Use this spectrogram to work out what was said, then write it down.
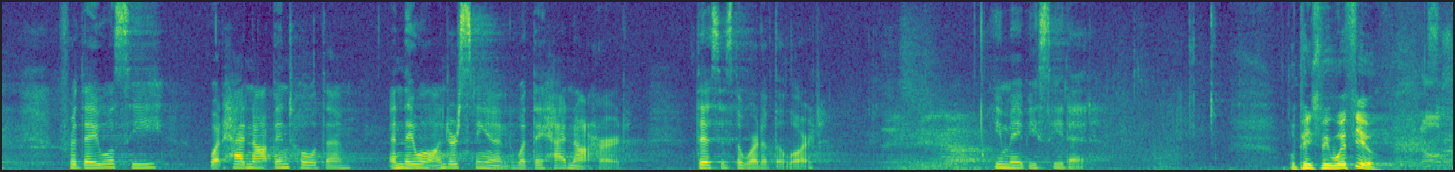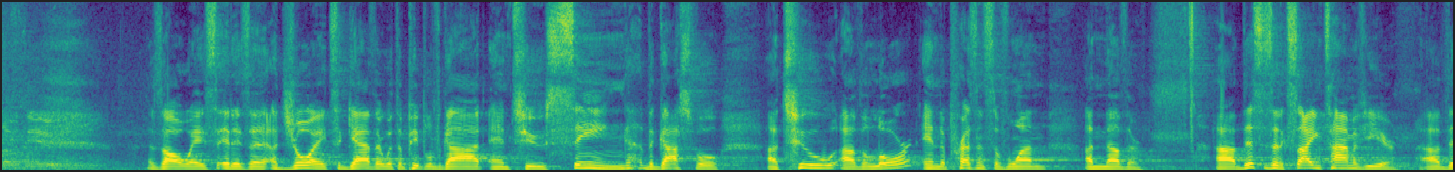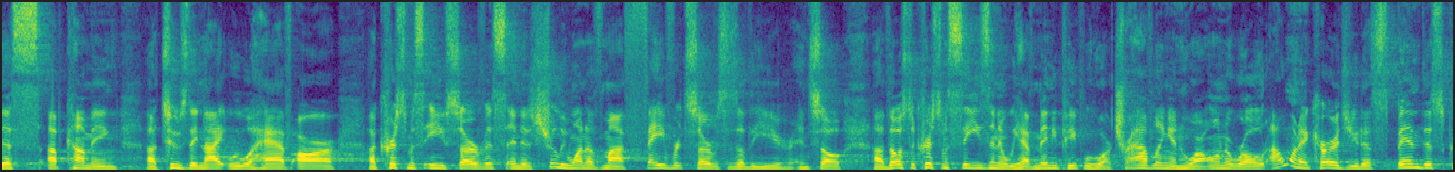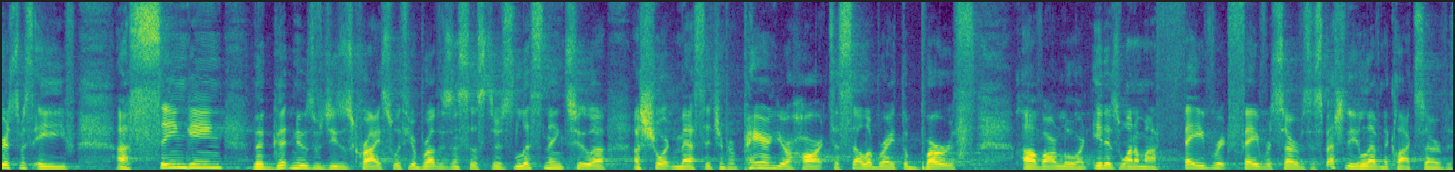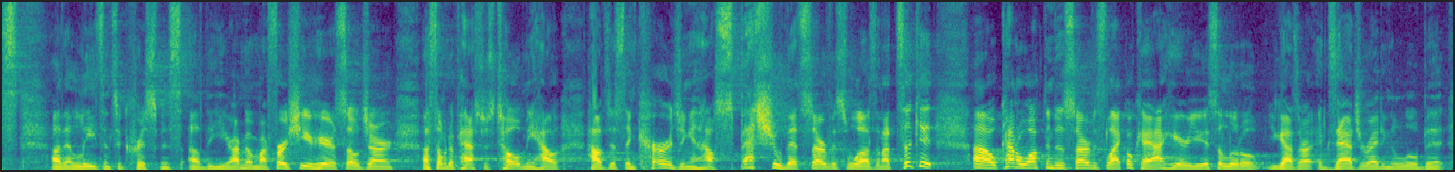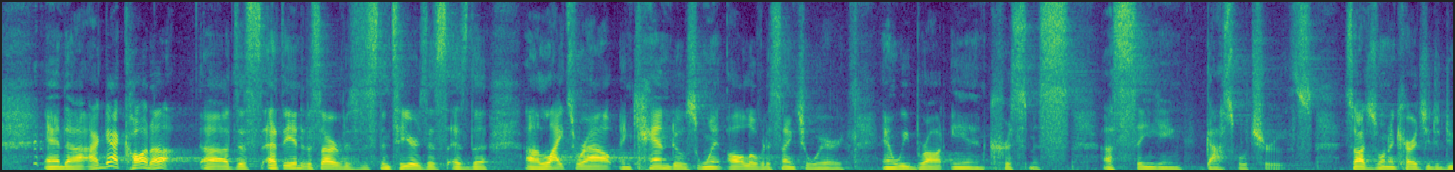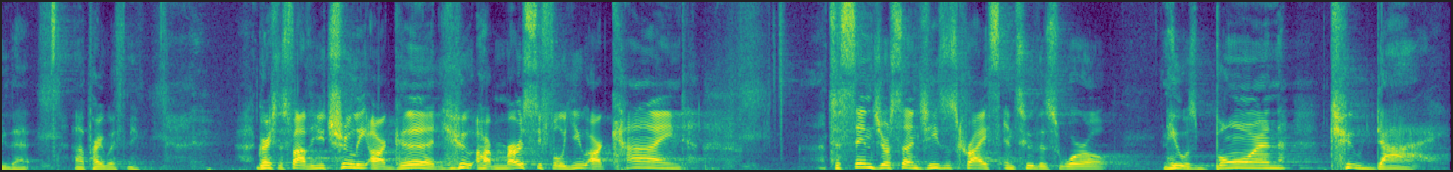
for they will see what had not been told them, and they will understand what they had not heard. This is the word of the Lord. You may be seated. Well, peace be with you. As always, it is a, a, joy to gather with the people of God and to sing the gospel uh, to uh, the Lord in the presence of one another. Uh, this is an exciting time of year. Uh, this upcoming uh, Tuesday night, we will have our uh, Christmas Eve service, and it's truly one of my favorite services of the year. And so, uh, though it's the Christmas season and we have many people who are traveling and who are on the road, I want to encourage you to spend this Christmas Eve uh, singing the good news of Jesus Christ with your brothers and sisters, listening to a, a short message, and preparing your heart to celebrate the birth of our Lord. It is one of my favorite, favorite services, especially the 11 o'clock service uh, that leads into Christmas of the year. I remember my first year here at Sojourn, uh, some of the pastors told me how, how just encouraging and how special that service was. And I took it, uh, kind of walked into the service like, okay, I hear you. It's a little, you guys are exaggerating a little bit. And uh, I got caught up. Uh, just at the end of the service, just in tears as, as the uh, lights were out and candles went all over the sanctuary, and we brought in Christmas uh, singing gospel truths. So I just want to encourage you to do that. Uh, pray with me. Gracious Father, you truly are good. You are merciful. You are kind. To send your Son, Jesus Christ, into this world. And he was born to die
